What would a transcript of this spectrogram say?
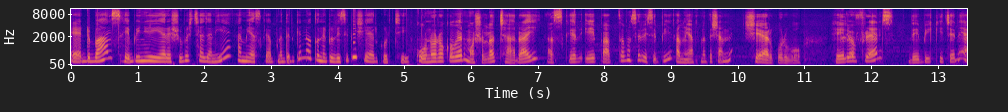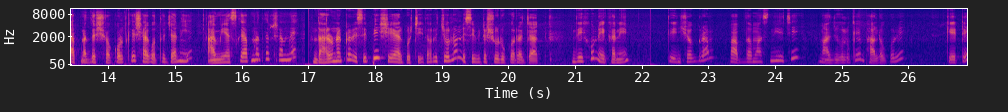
অ্যাডভান্স হ্যাপি নিউ ইয়ারের শুভেচ্ছা জানিয়ে আমি আজকে আপনাদেরকে নতুন একটা রেসিপি শেয়ার করছি। কোনো রকমের মশলা ছাড়াই আজকের এই পাবদা মাছের রেসিপি আমি আপনাদের সামনে শেয়ার করব। হ্যালো ফ্রেন্ডস দেবী কিচেনে আপনাদের সকলকে স্বাগত জানিয়ে আমি আজকে আপনাদের সামনে দারুণ একটা রেসিপি শেয়ার করছি। তাহলে চলুন রেসিপিটা শুরু করা যাক। দেখুন এখানে তিনশো গ্রাম পাবদা মাছ নিয়েছি। মাছগুলোকে ভালো করে কেটে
